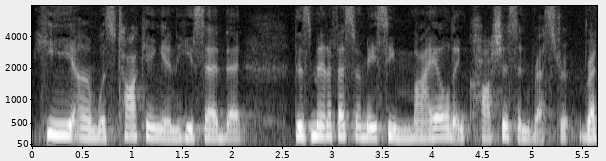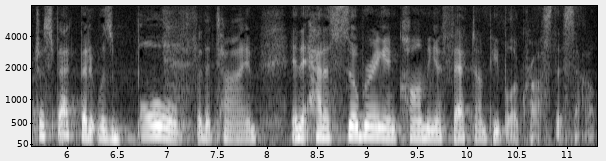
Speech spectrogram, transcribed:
He um, was talking, and he said that this manifesto may seem mild and cautious in retrospect, but it was bold for the time, and it had a sobering and calming effect on people across the South.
